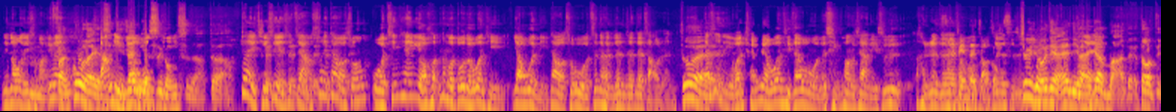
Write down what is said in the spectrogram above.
你懂我的意思吗？因为反过来也是当你你在面试公司啊，对啊，对，其实也是这样，所以代表说，我今天有很那么多的问题要问你，但我说我真的很认真在找人。对，但是你完全没有问题在问我的情况下，你是不是很认真在找人在找工作这件事情？公司就有点哎，你来干嘛的？到底？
